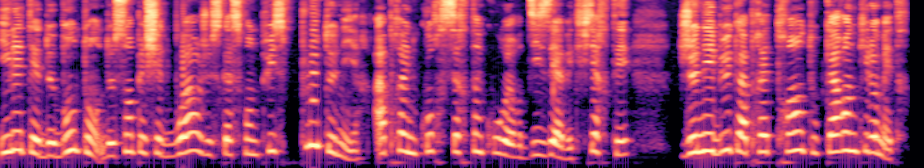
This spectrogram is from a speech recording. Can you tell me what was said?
il était de bon ton de s'empêcher de boire jusqu'à ce qu'on ne puisse plus tenir. Après une course, certains coureurs disaient avec fierté Je n'ai bu qu'après 30 ou 40 kilomètres.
